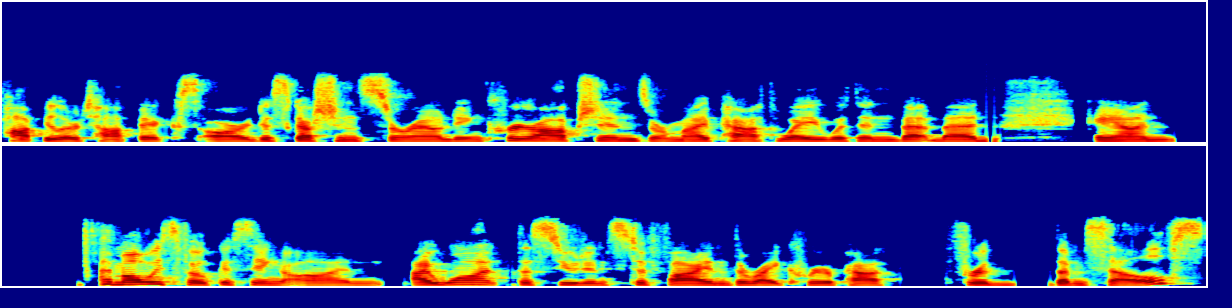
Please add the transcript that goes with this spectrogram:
popular topics are discussions surrounding career options or my pathway within vet med and I'm always focusing on I want the students to find the right career path for themselves.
